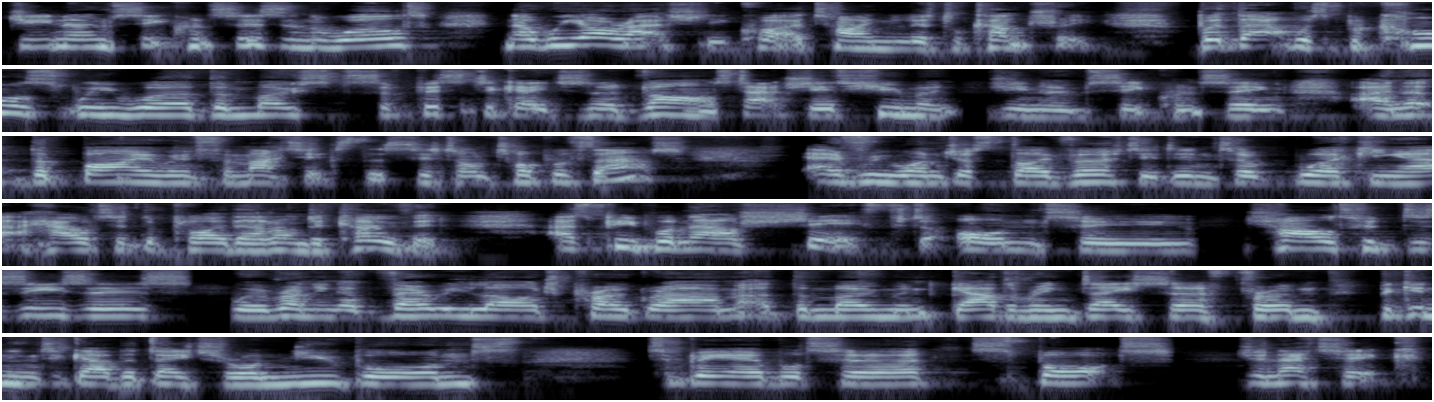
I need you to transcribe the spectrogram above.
genome sequences in the world. Now, we are actually quite a tiny little country, but that was because we were the most sophisticated and advanced actually at human genome sequencing and at the bioinformatics that sit on top of that. Everyone just diverted into working out how to deploy that onto COVID. As people now shift onto childhood diseases, we're running a very large program at the moment, gathering data from beginning to gather data on newborns to be able to spot genetic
